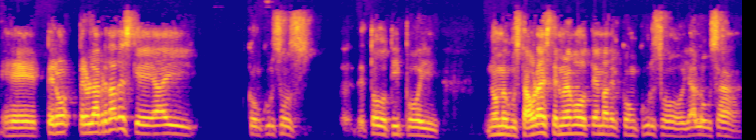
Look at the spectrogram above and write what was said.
Eh, pero, pero la verdad es que hay concursos de todo tipo y no me gusta. Ahora este nuevo tema del concurso ya lo usa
